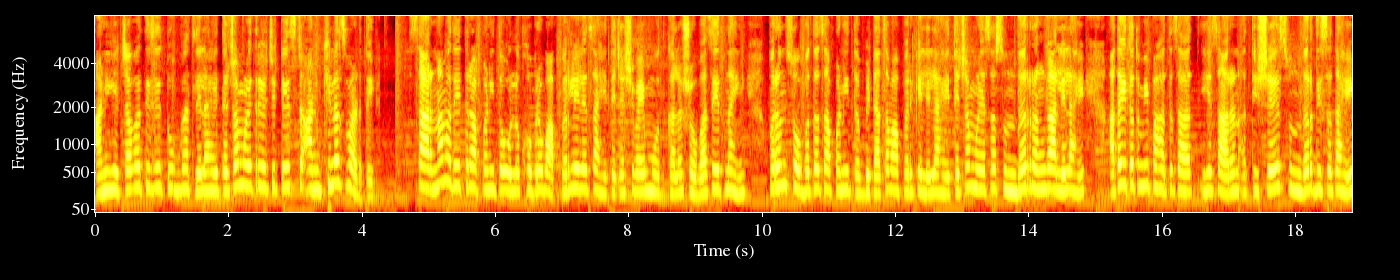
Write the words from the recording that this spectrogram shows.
आणि ह्याच्यावरती जे तूप घातलेलं आहे त्याच्यामुळे तर याची टेस्ट आणखीनच वाढते. सारणामध्ये तर आपण इथं ओलं खोबरं वापरलेलंच आहे. त्याच्याशिवाय मोदकाला शोभाच येत नाही. परंतु सोबतच आपण इथं बिटाचा वापर केलेला आहे. त्याच्यामुळे असा सुंदर रंग आलेला आहे. आता इथं तुम्ही पाहतच आहात हे सारण अतिशय सुंदर दिसत आहे.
